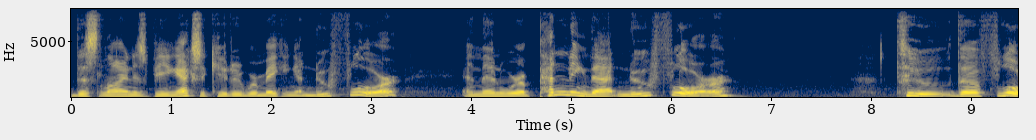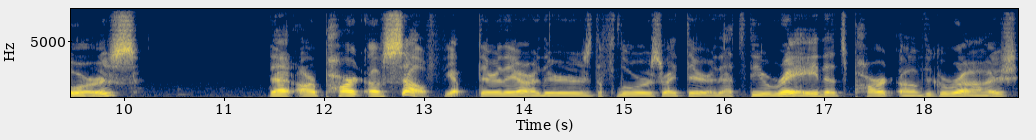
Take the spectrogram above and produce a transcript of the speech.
this line is being executed, we're making a new floor and then we're appending that new floor to the floors that are part of self. Yep, there they are. There's the floors right there. That's the array that's part of the garage.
